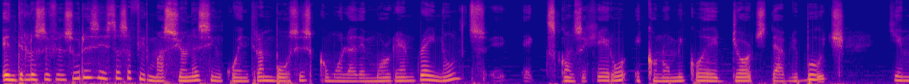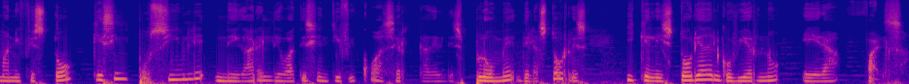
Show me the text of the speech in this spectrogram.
Entre los defensores de estas afirmaciones se encuentran voces como la de Morgan Reynolds, ex consejero económico de George W. Bush, quien manifestó que es imposible negar el debate científico acerca del desplome de las torres y que la historia del gobierno era falsa.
